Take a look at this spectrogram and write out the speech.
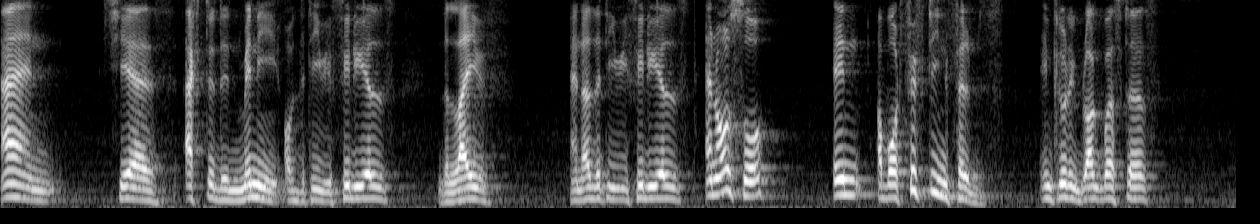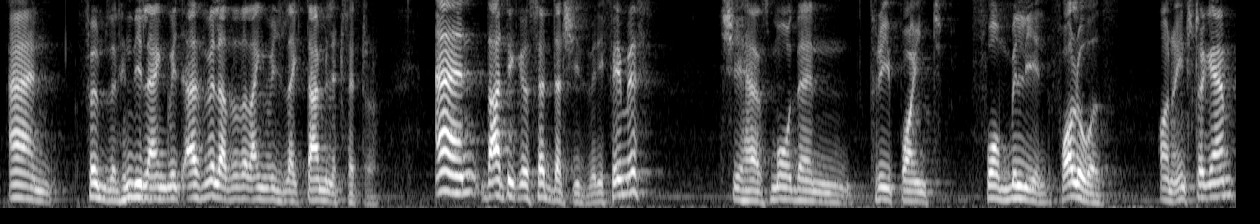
and she has acted in many of the TV serials, the live and other TV serials and also in about 15 films including blockbusters and films in Hindi language as well as other languages like Tamil etc. And the article said that she is very famous. She has more than 3.4 million followers on Instagram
